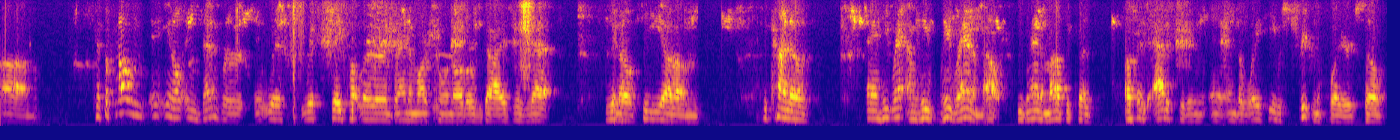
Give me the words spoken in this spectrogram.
um, because the problem, you know, in Denver with with Jay Cutler and Brandon Marshall and all those guys was that, you know, he um he kind of and he ran. I mean, he he ran him out. He ran him out because of his attitude and and, and the way he was treating the players. So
